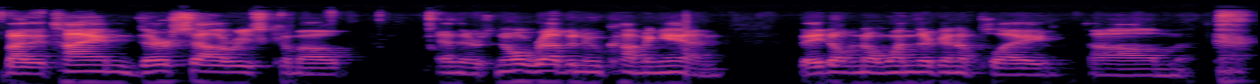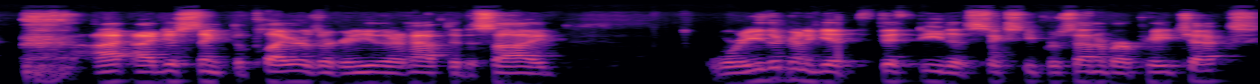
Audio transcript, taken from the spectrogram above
by the time their salaries come out and there's no revenue coming in, they don't know when they're going to play. Um, I, I just think the players are going to either have to decide we're either going to get 50 to 60 percent of our paychecks,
